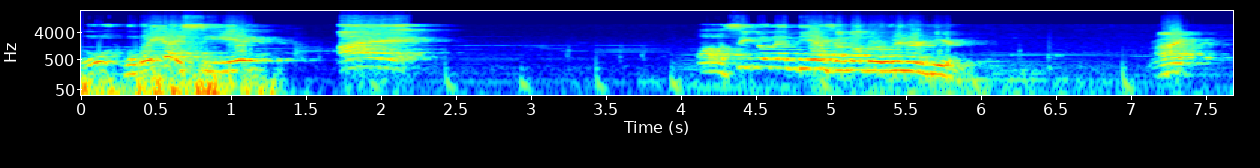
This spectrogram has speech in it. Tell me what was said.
the, way I see it, I uh, MD has another winner here, right?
